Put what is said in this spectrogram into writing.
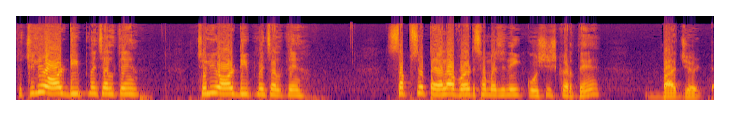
तो चलिए और डीप में चलते हैं। चलिए और डीप में चलते हैं। सबसे पहला वर्ड समझने की कोशिश करते हैं बजट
